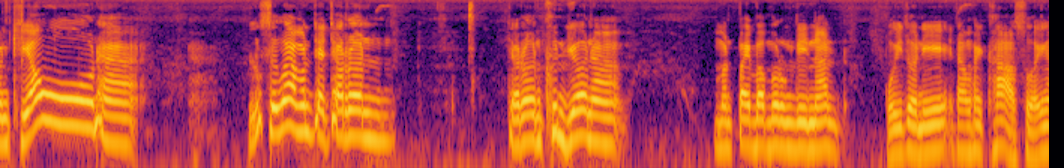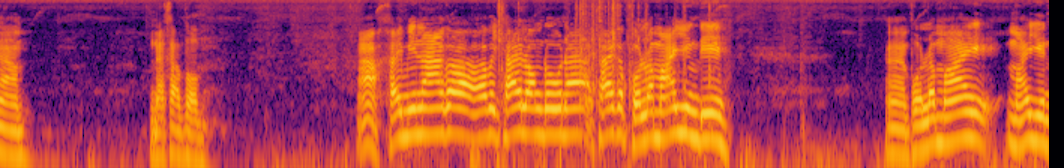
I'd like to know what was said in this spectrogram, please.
มันเขียวนะรู้สึกว่ามันจะเจริญ เจริญขึ้นเยอะนะ มันไปบำรุงดินนะปุ๋ยตัวนี้ทำให้ข้าวสวยงามนะครับผมอะใครมีนาก็เอาไปใช้ลองดูนะ ใช้กับผลไม้ยิ่งดีอ่าผลไม้ไม้ยืน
